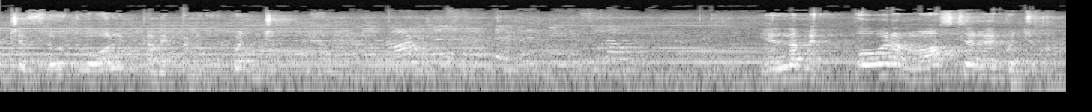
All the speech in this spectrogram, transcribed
கொஞ்சம் ஃப்ளூட் வால்யூம் கம்மி பண்ணுங்க. கொஞ்சம். எல்லாமே ஓவரால் மாஸ்டரை கொஞ்சம்.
